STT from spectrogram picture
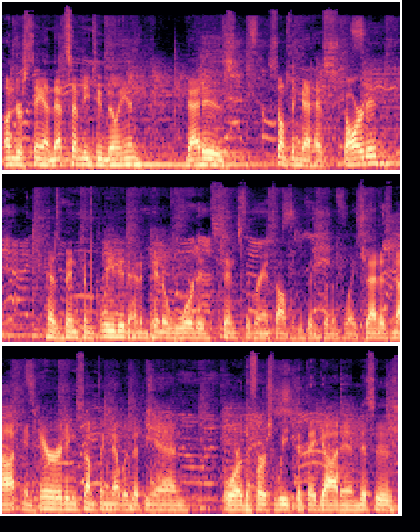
Understand that 72 million. That is something that has started, has been completed, and have been awarded since the grants office has been put in place. That is not inheriting something that was at the end or the first week that they got in. This is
